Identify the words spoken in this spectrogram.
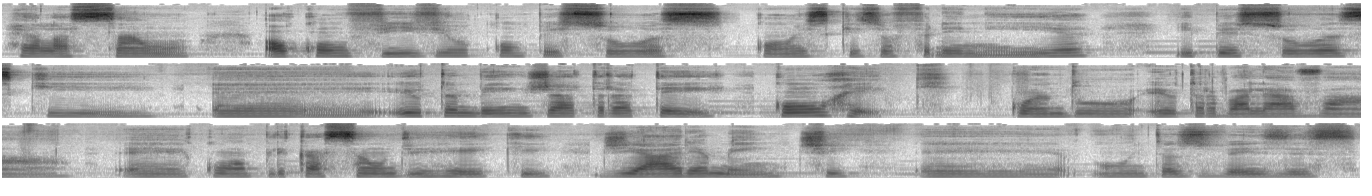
relação ao convívio com pessoas com esquizofrenia e pessoas que é, eu também já tratei com o reiki. Quando eu trabalhava é, com aplicação de reiki diariamente, é, muitas vezes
